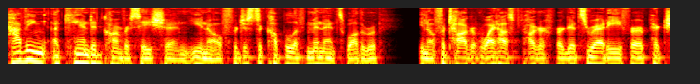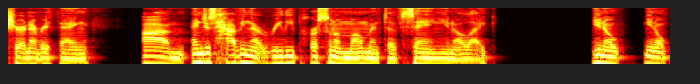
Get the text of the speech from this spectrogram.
having a candid conversation, you know, for just a couple of minutes while the, you know, photographer, White House photographer gets ready for a picture and everything. Um, and just having that really personal moment of saying, you know, like, you know, you know,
